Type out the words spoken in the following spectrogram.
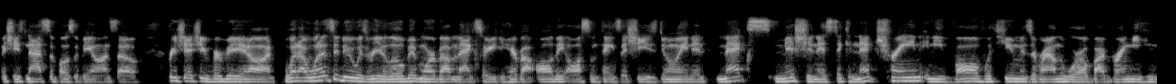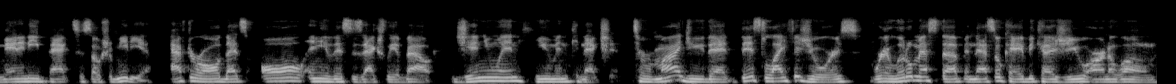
but she's not supposed to be on. So appreciate you for being on. What I wanted to do was read a little bit more about Mac so you can hear about all the awesome things that she's doing. And Mac's mission is to connect, train, and evolve with humans around the world by bringing humanity back to social media. After all, that's all any of this is actually about genuine human connection. To remind you that this life is yours, we're a little messed up, and that's okay because you aren't alone.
